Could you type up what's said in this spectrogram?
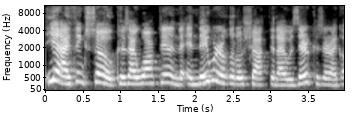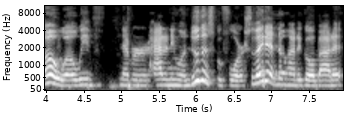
Yeah, I think so. Because I walked in and, and they were a little shocked that I was there because they're like, oh, well, we've never had anyone do this before. So they didn't know how to go about it.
